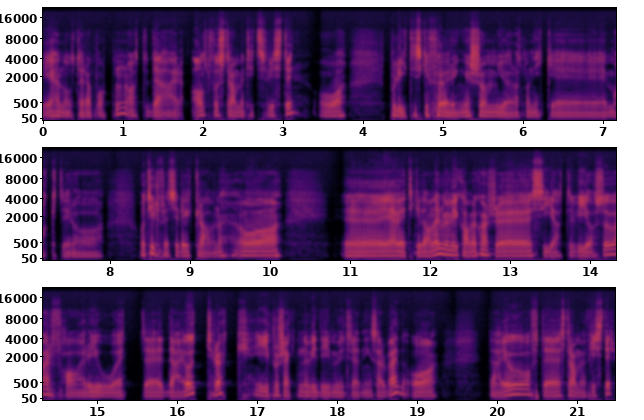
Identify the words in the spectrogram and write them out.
i henhold til rapporten at det er altfor stramme tidsfrister og politiske føringer som gjør at man ikke makter å, å tilfredsstille kravene. Og Eh, jeg vet ikke, Daniel, men vi kan vel kanskje si at vi også erfarer jo et eh, Det er jo et trøkk i prosjektene vi driver med utredningsarbeid, og det er jo ofte stramme frister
